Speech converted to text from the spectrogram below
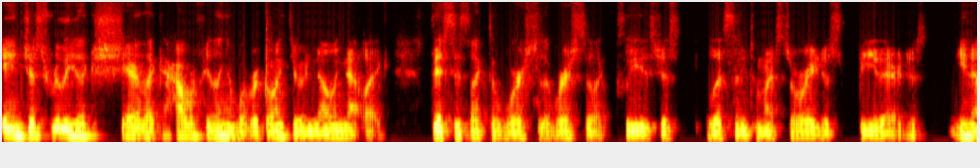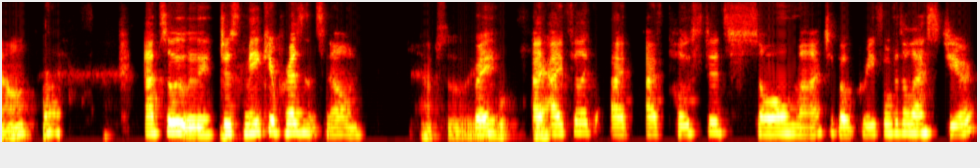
and just really like share like how we're feeling and what we're going through and knowing that like this is like the worst of the worst so like please just listen to my story. Just be there. Just you know? Absolutely. Just make your presence known. Absolutely. Right? Yeah, I, I feel like I've, I've posted so much about grief over the last year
